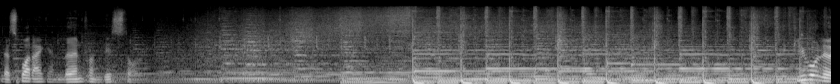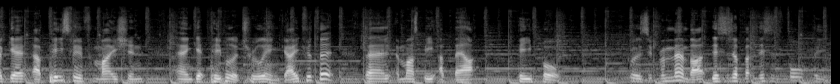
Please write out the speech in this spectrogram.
that's what I can learn from this story. If you want to get a piece of information and get people to truly engage with it, then it must be about people. Because remember, this is about this is for people.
